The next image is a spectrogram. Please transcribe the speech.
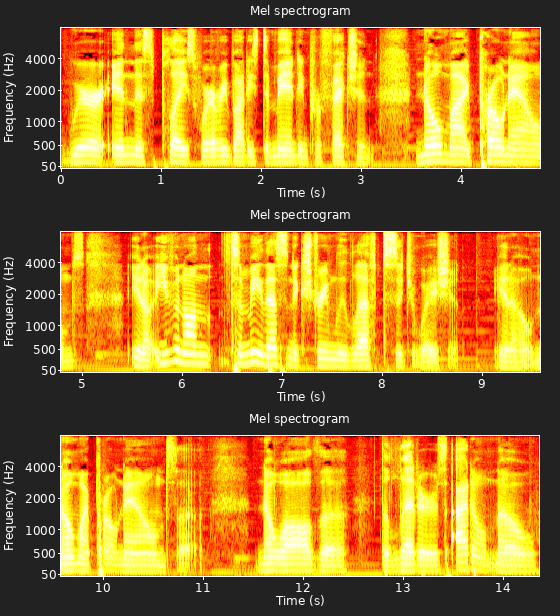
we're in this place where everybody's demanding perfection. Know my pronouns. You know, even on, to me, that's an extremely left situation. You know, know my pronouns, uh, know all the, the letters. I don't know.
